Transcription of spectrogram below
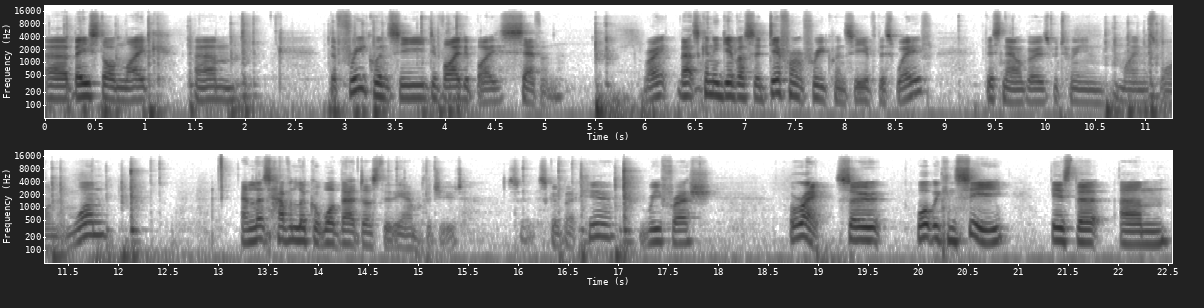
uh, based on like um, the frequency divided by 7, right? That's going to give us a different frequency of this wave. This now goes between minus 1 and 1. And let's have a look at what that does to the amplitude. So let's go back here, refresh. All right, so what we can see is that um,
